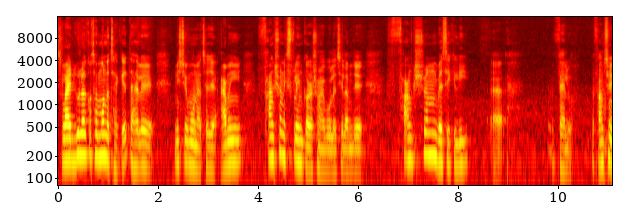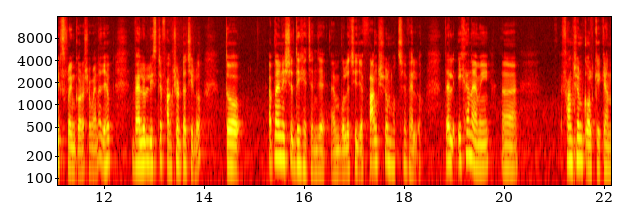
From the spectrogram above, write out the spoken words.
স্লাইডগুলোর কথা মনে থাকে, তাহলে নিশ্চয়ই মনে আছে যে আমি ফাংশন এক্সপ্লেন করার সময় বলেছিলাম যে function basically value. Function explain করার সময় না যাই হোক ভ্যালুর লিস্টে ফাংশনটা ছিল। তো আপনারা নিশ্চয়ই দেখেছেন যে, আমি বলেছি যে ফাংশন হচ্ছে ভ্যালু তাহলে এখানে আমি ফাংশন কলকে কেন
